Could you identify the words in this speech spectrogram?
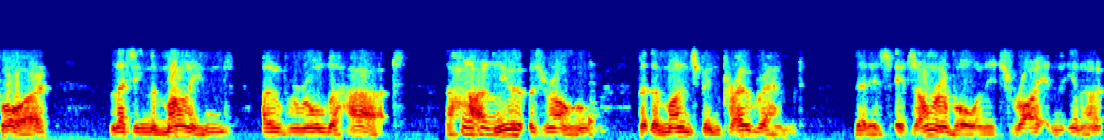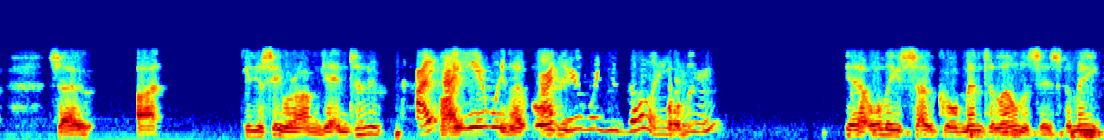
for letting the mind overrule the heart. The heart mm-hmm. knew it was wrong, but the mind's been programmed that it's it's honourable and it's right, and you know. So, uh, can you see where I'm getting to? I, I hear where you, know, I these, hear where you're going. Mm-hmm. Yeah, all these so-called mental illnesses. For me,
